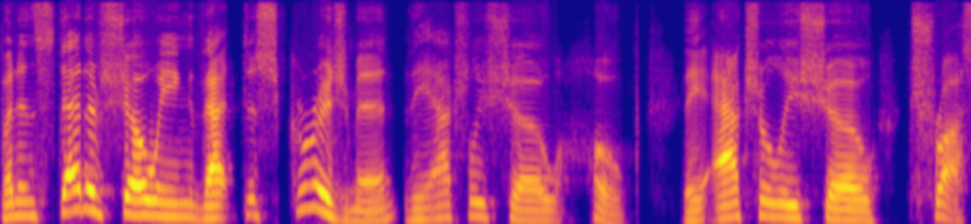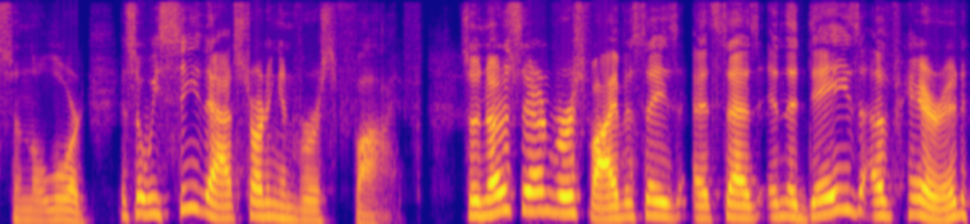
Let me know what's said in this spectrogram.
But instead of showing that discouragement, they actually show hope. They actually show trust in the Lord. And so we see that starting in verse 5. So notice there in verse 5, it says, it says, In the days of Herod,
